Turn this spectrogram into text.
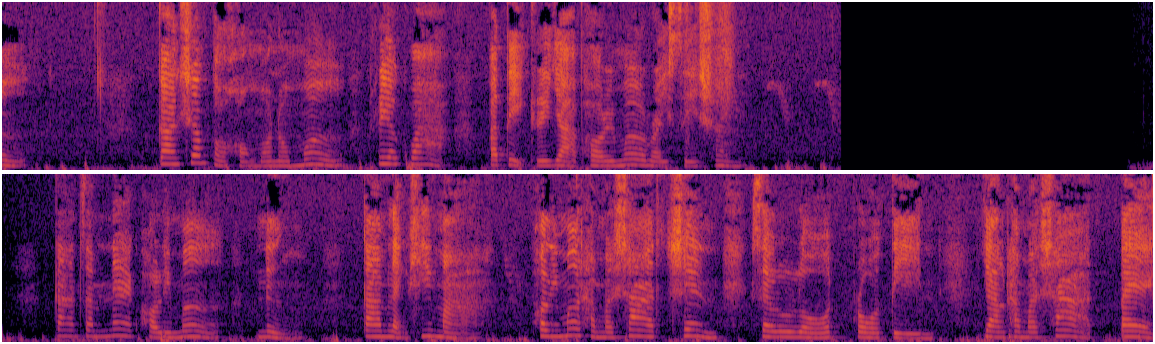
อร์ การเชื่อมต่อของมอนเมอร์ เรียกว่า ปฏิกิริยาพอลิเมอร์ไรเซชัน จำแนกพอลิเมอร์ 1. ตามแหล่งที่มา พอลิเมอร์ธรรมชาติ เช่น เซลลูโลส โปรตีน ยางธรรมชาติ แป้ง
